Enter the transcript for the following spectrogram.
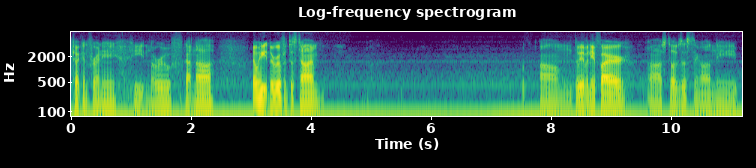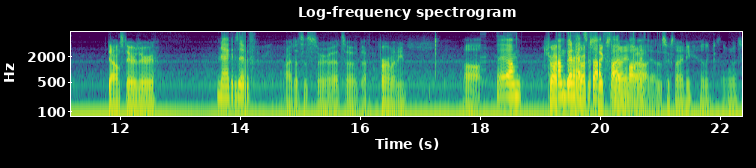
Checking for any heat in the roof. Got no, no heat in the roof at this time. Um, do we have any fire uh, still existing on the downstairs area? Negative. Alright, that's a sir. That's a, a firm. I mean, uh, I'm truck. I'm gonna head truck to that six fire nine. department. Uh, yeah, the six ninety. I think is that is.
